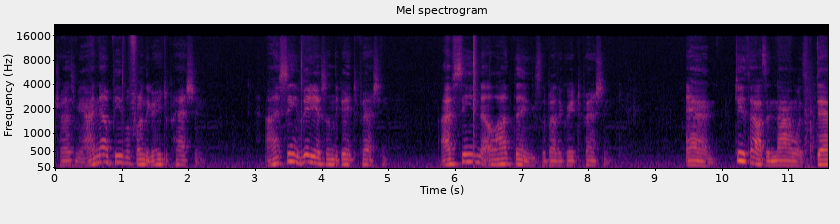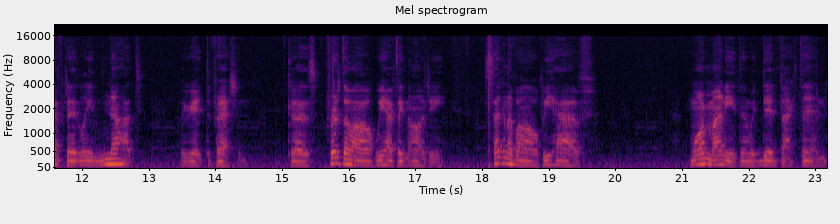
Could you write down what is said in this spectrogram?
trust me, I know people from the Great Depression. I've seen videos on the Great Depression. I've seen a lot of things about the Great Depression. And 2009 was definitely not the Great Depression. Because, first of all, we have technology. Second of all, we have more money than we did back then.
